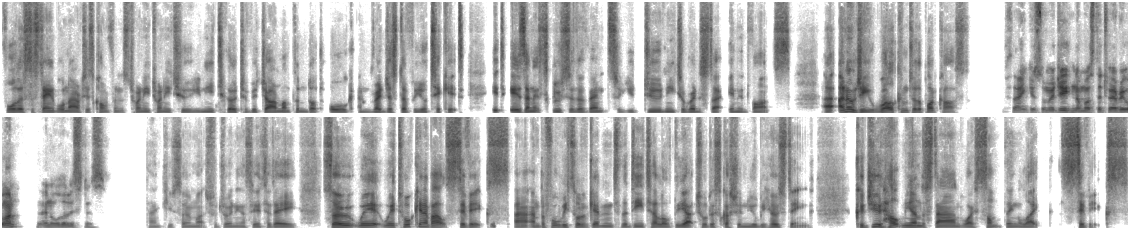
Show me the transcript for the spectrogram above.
For the Sustainable Narratives Conference 2022, you need to go to vichaarmanthan.org and register for your ticket. It is an exclusive event, so you do need to register in advance. Uh, welcome to the podcast. Thank you, Sumaji. Namaste to everyone and all the listeners. Thank you so much for joining us here today. So we're we're talking about civics, uh, and before we sort of get into the detail of the actual discussion you'll be hosting, could you help me understand why something like civics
